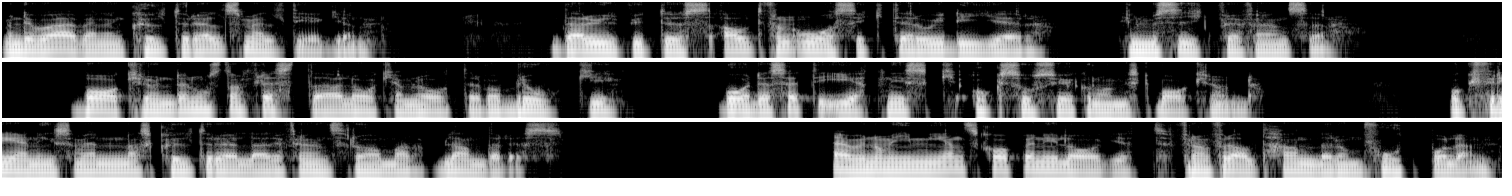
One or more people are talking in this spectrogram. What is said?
Men det var även en kulturell smältdegel. Där utbyttes allt från åsikter och idéer till musikpreferenser. Bakgrunden hos de flesta lagkamrater var brokig, både sett i etnisk och socioekonomisk bakgrund och föreningsvännernas kulturella referensramar blandades. Även om gemenskapen i laget framförallt handlade om fotbollen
